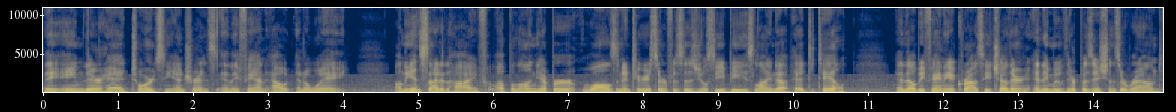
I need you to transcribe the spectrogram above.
they aim their head towards the entrance, and they fan out and away. On the inside of the hive, up along the upper walls and interior surfaces, you'll see bees lined up head to tail, and they'll be fanning across each other, and they move their positions around.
